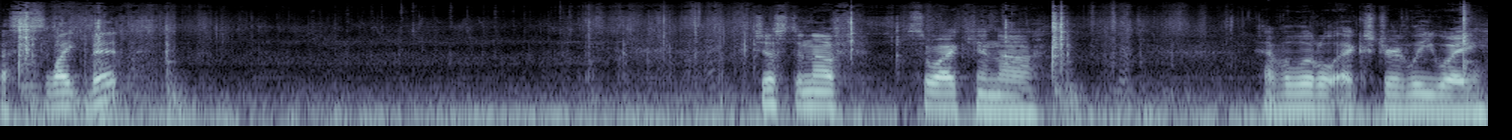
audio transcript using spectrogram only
a slight bit. Just enough so I can uh, have a little extra leeway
